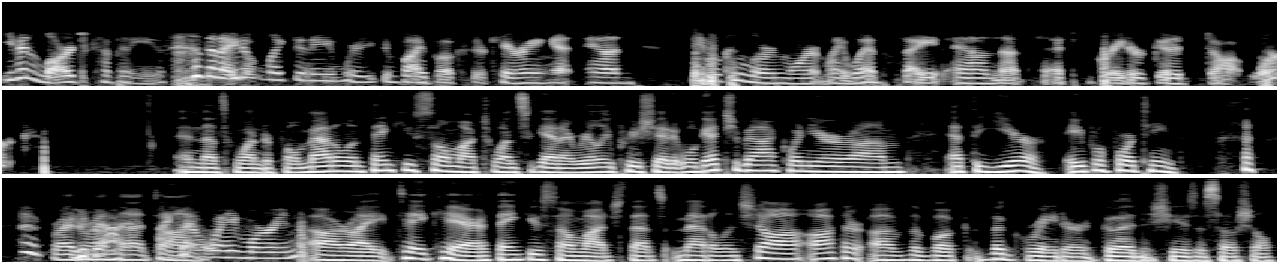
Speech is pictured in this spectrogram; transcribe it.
even large companies that I don't like to name where you can buy books are carrying it. And people can learn more at my website, and that's at greatergood.org. And that's wonderful. Madeleine, thank you so much once again. I really appreciate it. We'll get you back when you're um, at the year, April 14th. right You around bet. that time. I can't wait, Maureen. All right. Take care. Thank you so much. That's Madeleine Shaw, author of the book, The Greater Good. She is a social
